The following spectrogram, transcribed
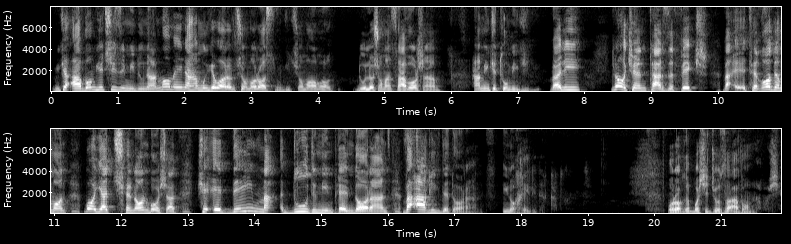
میگه عوام یه چیزی می‌دونن. ما عین همون یه بار شما راست میگید. شما آقا دولا شما من سوارشم. همین که تو میگی. ولی لاکن طرز فکر و اعتقادمان باید چنان باشد که عدهای معدود میپندارند و عقیده دارند. اینو خیلی کنید مراقب باشید جزو عوام نباشیم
